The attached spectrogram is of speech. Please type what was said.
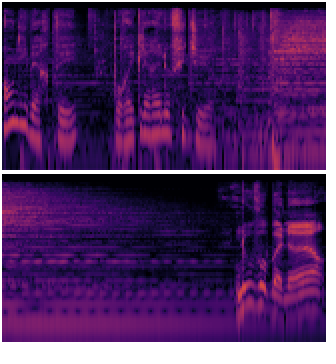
en liberté pour éclairer le futur. Nouveau bonheur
